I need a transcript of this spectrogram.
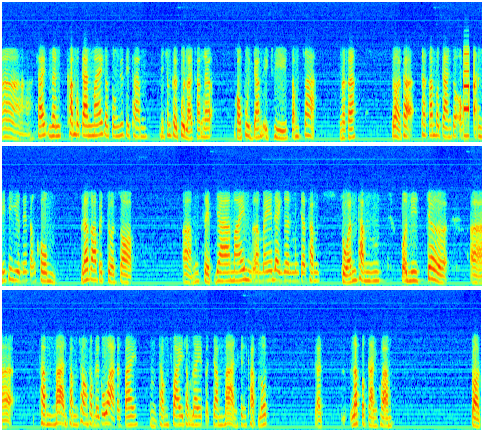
อ่า ใช้เงินค้ำประกันไหมกระทรวงยุติธรรมดิฉันเคยพูดหลายครั้งแล้ว ขอพูดย้ำอีกทีซ้ำซาก นะคะ ก็ถ้าถ้าค้ำประกันก็ออกมามีที่ยืนในสังคม แล้วก็เอาไปตรวจสอบ อ่ามึงเสพยาไหมมึงไม่ได้เงินมึงจะทำสวนทำเฟอร์นิเจอร์อ่าทำบ้านทำช่องทำอะไรก็ว่ากันไปอืมทำไฟทำอะไรประจำบ้านเครื่องขับรถจะรับประกันความปลอด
